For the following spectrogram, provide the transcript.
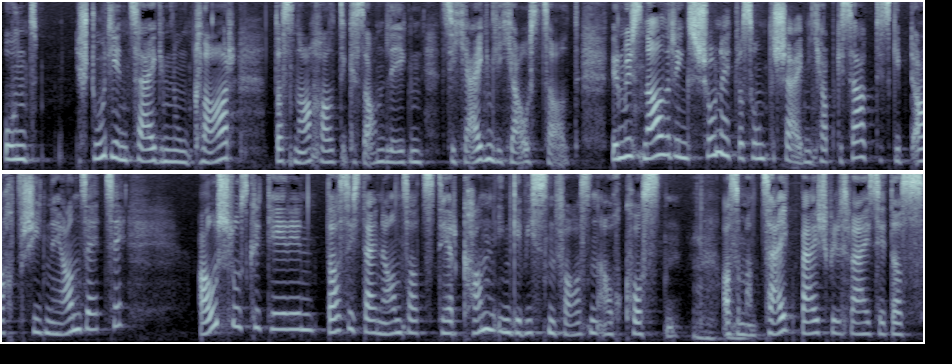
und Studien zeigen nun klar, dass nachhaltiges Anlegen sich eigentlich auszahlt. Wir müssen allerdings schon etwas unterscheiden. Ich habe gesagt, es gibt acht verschiedene Ansätze. Ausschlusskriterien, das ist ein Ansatz, der kann in gewissen Phasen auch kosten. Mhm. Also man zeigt beispielsweise, dass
